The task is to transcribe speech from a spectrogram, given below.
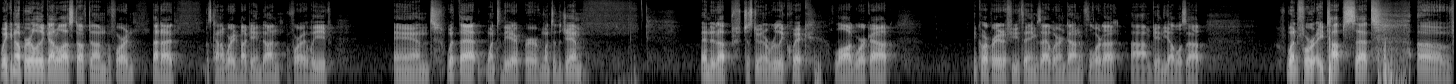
waking up early, got a lot of stuff done before I, that I was kind of worried about getting done before I leave. And with that, went to the air, or went to the gym. Ended up just doing a really quick log workout. Incorporated a few things I learned down in Florida, um, getting the elbows up. Went for a top set of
